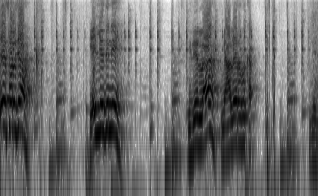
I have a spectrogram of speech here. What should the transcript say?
ಏ ಸರೋಜಾ, ಎಲ್ಲಿದ್ದೀನಿ? ಇಲ್ಲಿಲ್ಲ ಮ್ಯಾಲೆ ಇರ್ಬೇಕ. ನೀನು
